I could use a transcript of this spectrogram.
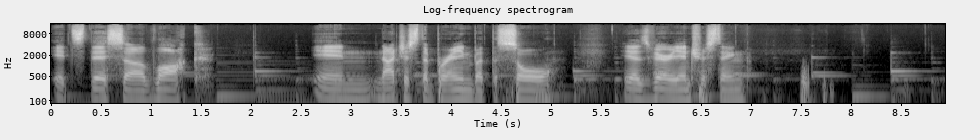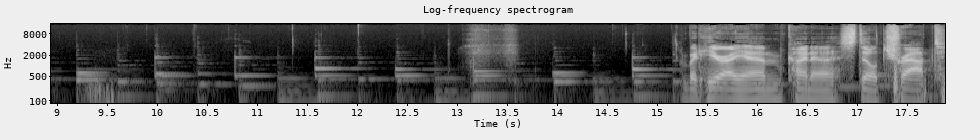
it's this uh, lock in not just the brain but the soul. It is very interesting. But here I am, kind of still trapped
